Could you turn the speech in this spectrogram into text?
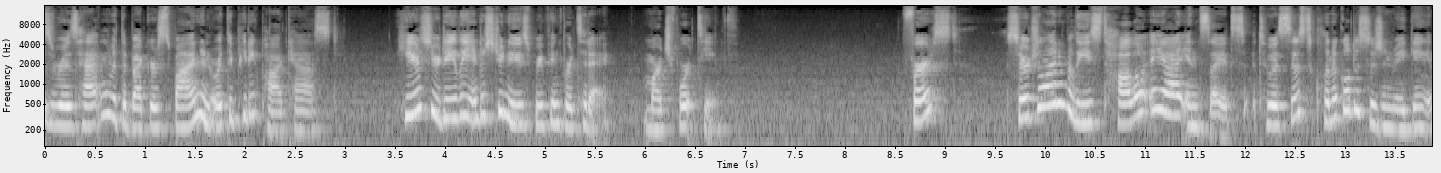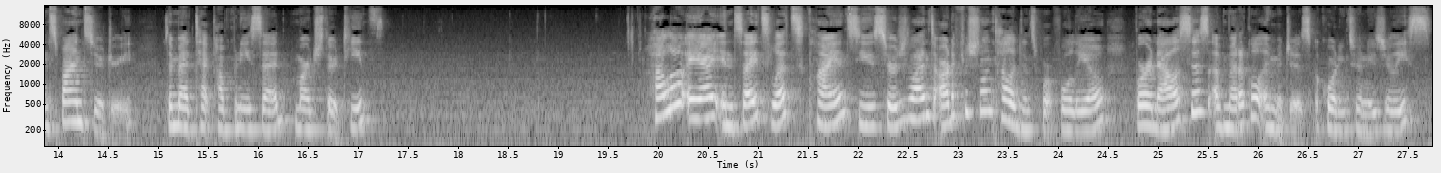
is Riz Hatton with the Becker Spine and Orthopedic Podcast. Here's your daily industry news briefing for today, March 14th. First, Surgalign released Holo AI insights to assist clinical decision making in spine surgery, the medtech company said March 13th. Holo AI Insights lets clients use Surgalign's artificial intelligence portfolio for analysis of medical images, according to a news release.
